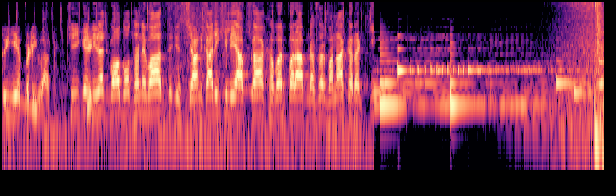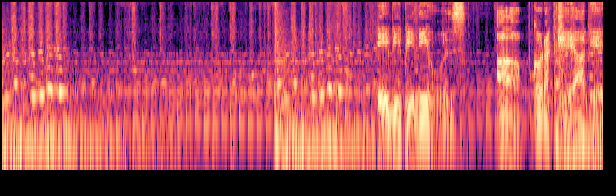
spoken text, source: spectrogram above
तो ये बड़ी बात है। ठीक है नीरज बहुत बहुत धन्यवाद इस जानकारी के लिए आपका। खबर पर आप नज़र बना कर रखिए। एबीपी न्यूज़ आपको रखे आगे।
